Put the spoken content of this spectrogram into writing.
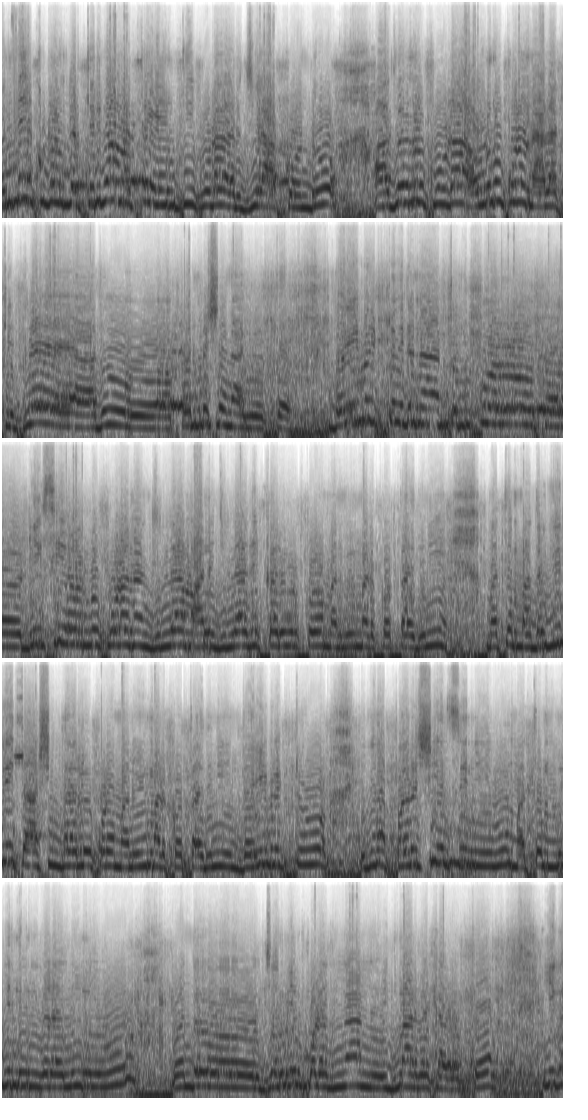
ಒಂದೇ ಕುಟುಂಬ ತಿರ್ಗಾ ಮತ್ತೆ ಹೆಂಡತಿ ಕೂಡ ಅರ್ಜಿ ಹಾಕೊಂಡು ಅದನ್ನು ಕೂಡ ಅವರು ಕೂಡ ನಾಲ್ಕು ಎಕರೆ ಅದು ಪರ್ಮಿಷನ್ ಆಗಿರುತ್ತೆ. ದಯವಿಟ್ಟು ಇದನ್ನ ತುಮಕೂರು ಡಿ ಸಿ ಅವ್ರಿಗೂ ಕೂಡ ನಾನು ಜಿಲ್ಲಾ ಮಾನ್ಯ ಜಿಲ್ಲಾಧಿಕಾರಿಗಳು ಕೂಡ ಮನವಿ ಮಾಡ್ಕೊತಾ ಇದ್ದೀನಿ ಮತ್ತೆ ಮಧುಗಿರಿ ತಹಶೀಲ್ದಾರ್ಗೂ ಕೂಡ ಮನವಿ ಮಾಡ್ಕೊತಾ ಇದ್ದೀನಿ ದಯವಿಟ್ಟು ಇದನ್ನ ಪರಿಶೀಲಿಸಿ ನೀವು, ಮತ್ತೆ ಮುಂದಿನ ದಿನಗಳಲ್ಲಿ ನೀವು ಜಮೀನು ಕೊಡೋದನ್ನ ಇದು ಮಾಡಬೇಕಾಗುತ್ತೆ. ಈಗ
